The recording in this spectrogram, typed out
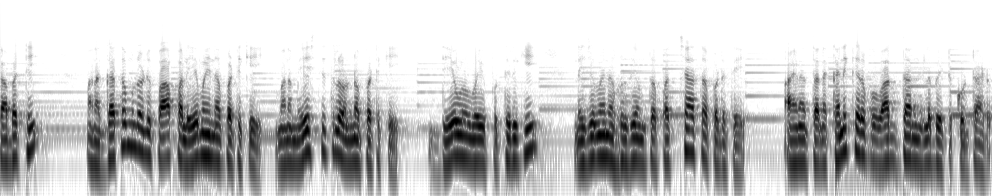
కాబట్టి మన గతంలోని పాపాలు ఏమైనప్పటికీ మనం ఏ స్థితిలో ఉన్నప్పటికీ దేవుని వైపు తిరిగి నిజమైన హృదయంతో పశ్చాత్తపడితే ఆయన తన కనికరపు వాగ్దాన్ని నిలబెట్టుకుంటాడు.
